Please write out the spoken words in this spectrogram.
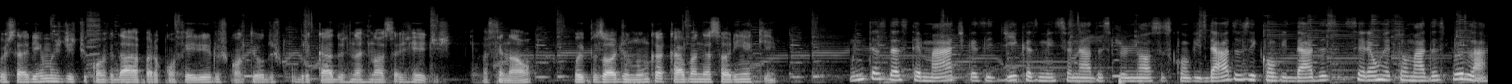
Gostaríamos de te convidar para conferir os conteúdos publicados nas nossas redes. Afinal, o episódio nunca acaba nessa horinha aqui. Muitas das temáticas e dicas mencionadas por nossos convidados e convidadas serão retomadas por lá,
